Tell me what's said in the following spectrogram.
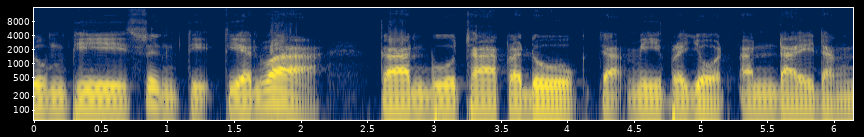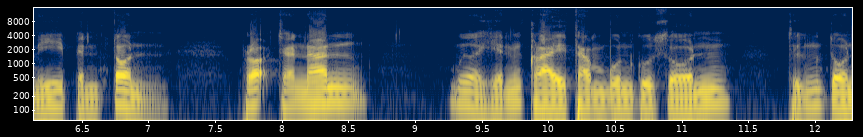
ดุมพีซึ่งติเตียนว่าการบูชากระดูกจะมีประโยชน์อันใดดังนี้เป็นต้น เพราะฉะนั้นเมื่อเห็นใครทำบุญกุศล ถึงตน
